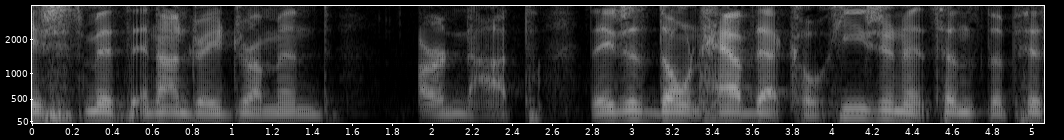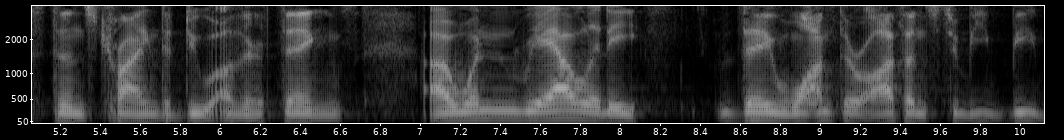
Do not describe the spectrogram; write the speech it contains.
Ish Smith and Andre Drummond are not. They just don't have that cohesion. It sends the Pistons trying to do other things. Uh, when in reality, they want their offense to be, be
